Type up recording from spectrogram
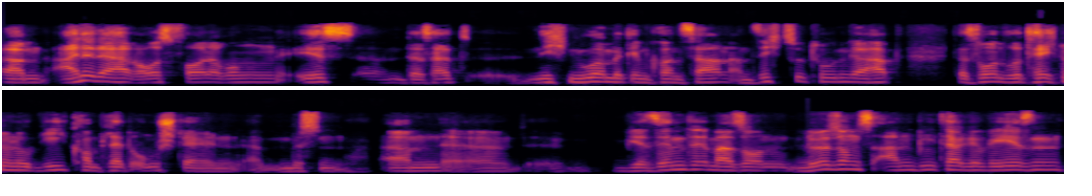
Ähm, eine der Herausforderungen ist, äh, das hat nicht nur mit dem Konzern an sich zu tun gehabt, dass wir unsere Technologie komplett umstellen äh, müssen. Ähm, äh, wir sind immer so ein Lösungsanbieter gewesen,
